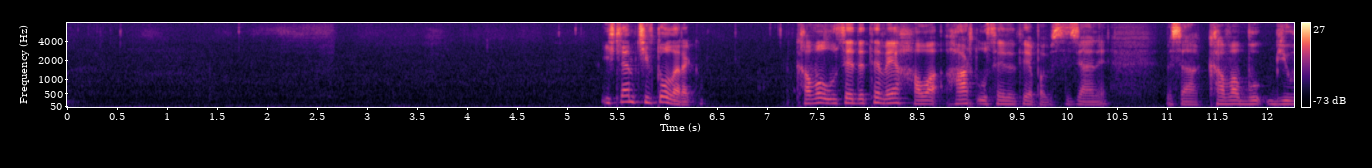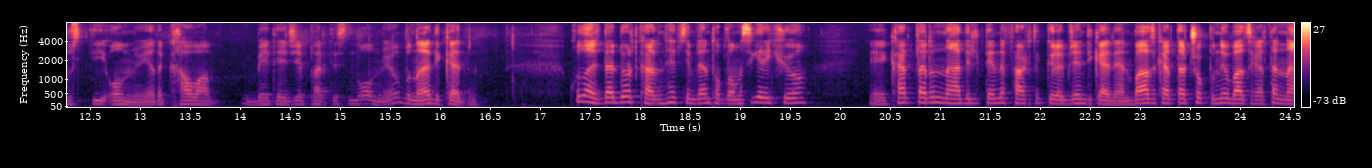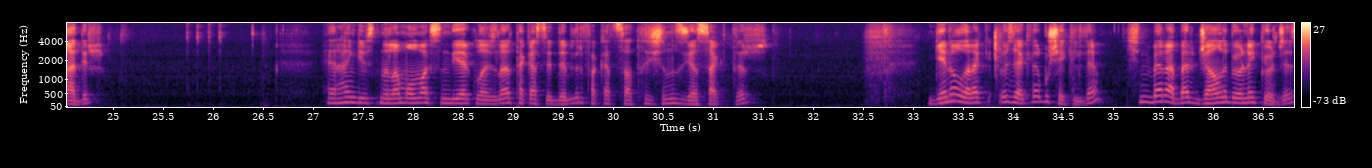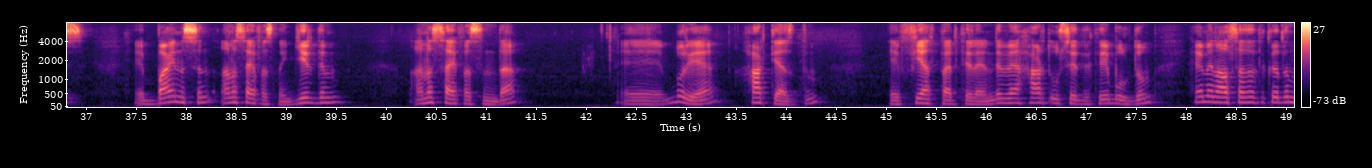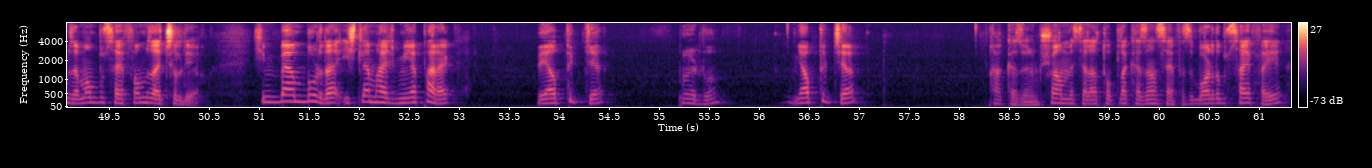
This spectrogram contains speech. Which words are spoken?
İşlem çifti olarak Kava USDT veya Hava Hard USDT yapabilirsiniz. Yani mesela Kava bu BUSD olmuyor ya da Kava BTC paritesinde olmuyor. Bunlara dikkat edin. Kullanıcılar 4 kartın hepsini birden toplaması gerekiyor. E, kartların nadirliklerinde farklılık görebileceğine dikkat edin. Yani bazı kartlar çok bulunuyor, bazı kartlar nadir. Herhangi bir sınırlama olmaksızın diğer kullanıcılar takas edebilir fakat satışınız yasaktır. Genel olarak özellikler bu şekilde. Şimdi beraber canlı bir örnek göreceğiz. E, Binance'ın ana sayfasına girdim. Ana sayfasında e, buraya hard yazdım. E, fiyat paritelerinde ve hard USDT'yi buldum. Hemen al sata tıkladığım zaman bu sayfamız açılıyor. Şimdi ben burada işlem hacmi yaparak ve yaptıkça pardon yaptıkça hak kazanıyorum. Şu an mesela topla kazan sayfası. Bu arada bu sayfayı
